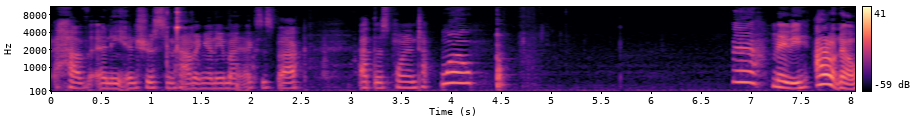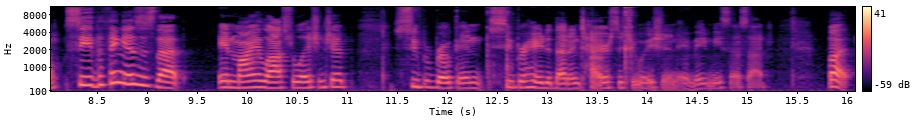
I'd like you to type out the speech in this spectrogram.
have any interest in having any of my exes back at this point in time. Well, eh, maybe. I don't know. See, the thing is, is that in my last relationship, super broken, super hated that entire situation. It made me so sad. But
